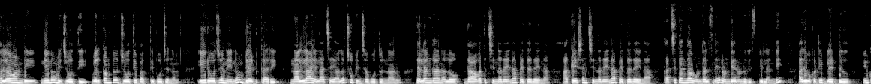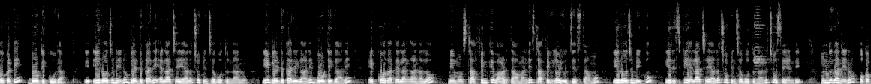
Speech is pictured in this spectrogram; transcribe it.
Hello అండి నేను మీ జ్యోతి. Welcome to జ్యోతి భక్తి భోజనం. ఈరోజు నేను బ్లడ్ కర్రీ నల్లా ఎలా చేయాలో చూపించబోతున్నాను. తెలంగాణలో దావత్ చిన్నదైనా పెద్దదైనా అకేషన్ చిన్నదైనా పెద్దదైనా ఖచ్చితంగా ఉండాల్సిన రెండే రెండు రెసిపీలు అండి అది ఒకటి బ్లడ్ ఇంకొకటి బోటి కూర. ఈ- ఈరోజు నేను బ్లడ్ కర్రీ ఎలా చేయాలో చూపించబోతున్నాను. ఈ బ్లడ్ కర్రీ కానీ బోటి కానీ ఎక్కువగా తెలంగాణలో మేము స్టఫింగ్కి వాడతామండి. స్టఫింగ్లో యూజ్ చేస్తాము. ఈరోజు మీకు ఈ రెసిపీ ఎలా చేయాలో చూపించబోతున్నాను. చూసేయండి. ముందుగా నేను ఒక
